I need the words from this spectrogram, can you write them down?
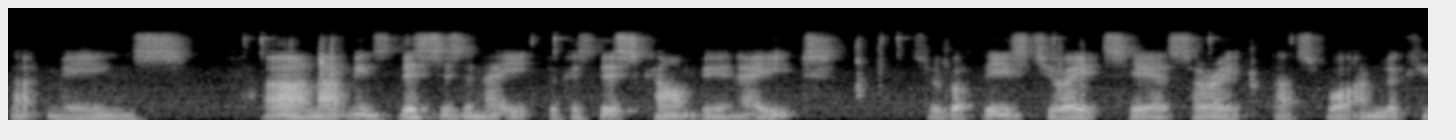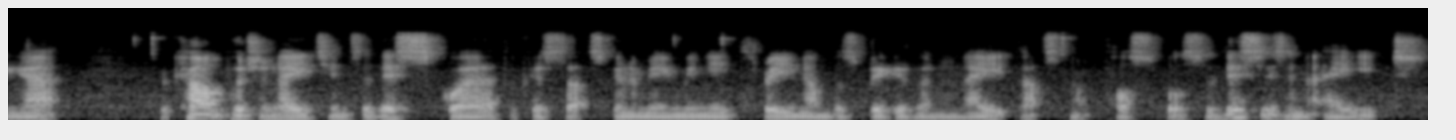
That means Ah, that means this is an 8 because this can't be an 8. So we've got these two 8s here, sorry, that's what I'm looking at. We can't put an 8 into this square because that's going to mean we need three numbers bigger than an 8. That's not possible. So this is an 8.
